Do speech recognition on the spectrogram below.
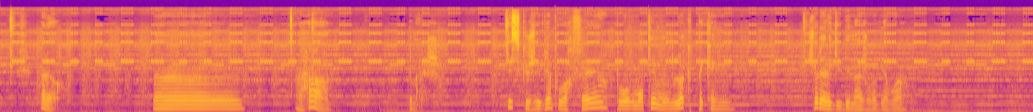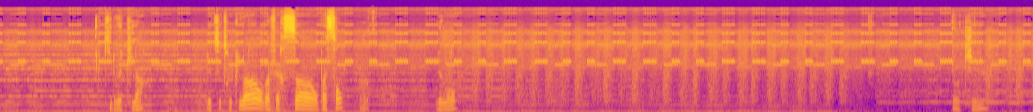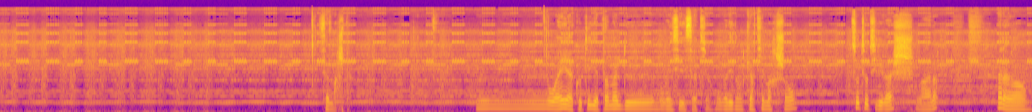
Alors. Euh... Ah Dommage. Qu'est-ce que je vais bien pouvoir faire pour augmenter mon lockpicking Je vais aller à la guilde des mages, on va bien voir. Qui doit être là? Il doit être ce truc-là. On va faire ça en passant. Hein, évidemment. Ok. Ça marche pas. Hum, ouais, à côté, il y a pas mal de... On va essayer ça, tiens. On va aller dans le quartier marchand. Sauter au-dessus des vaches, voilà. Alors...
